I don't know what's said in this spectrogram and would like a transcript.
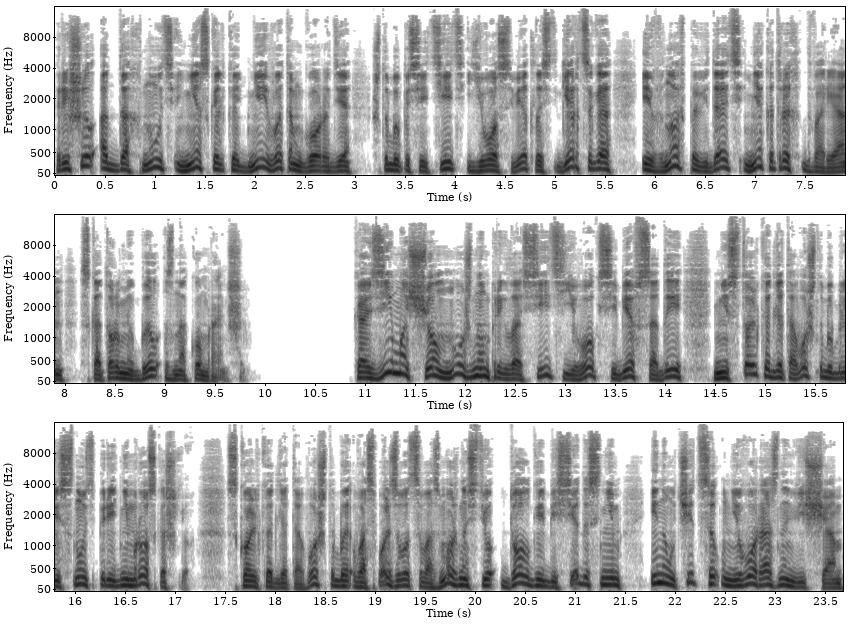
решил отдохнуть несколько дней в этом городе, чтобы посетить его светлость герцога и вновь повидать некоторых дворян, с которыми был знаком раньше. Казима счел нужным пригласить его к себе в сады не столько для того, чтобы блеснуть перед ним роскошью, сколько для того, чтобы воспользоваться возможностью долгой беседы с ним и научиться у него разным вещам,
